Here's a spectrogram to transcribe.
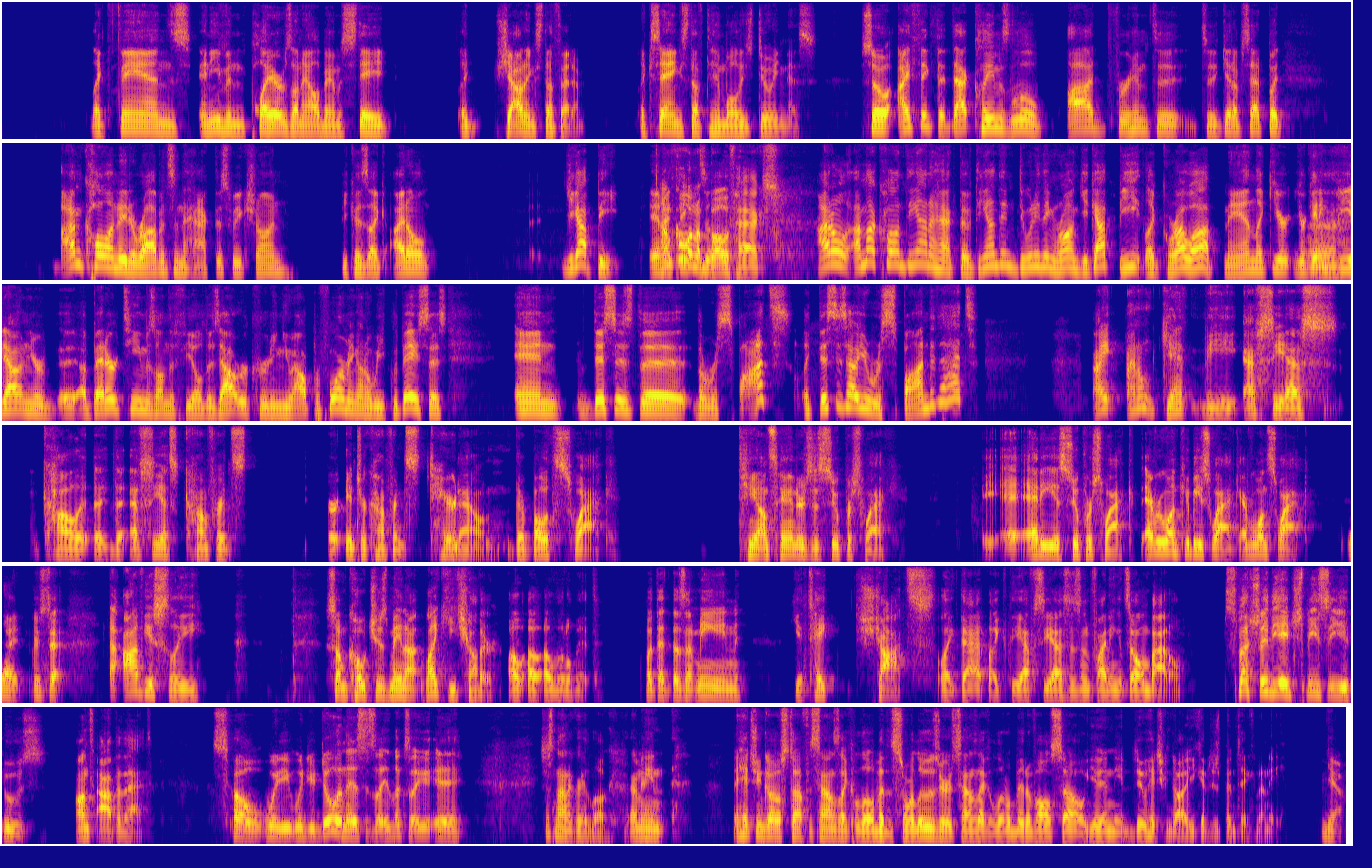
like fans and even players on Alabama State like shouting stuff at him, like saying stuff to him while he's doing this. So I think that that claim is a little odd for him to to get upset, but I'm calling Eddie Robinson the hack this week, Sean, because like I don't. You got beat, and I'm calling them both hacks. I don't. I'm not calling Deion a hack though. Deion didn't do anything wrong. You got beat. Like grow up, man. Like you're you're getting uh, beat out, and you're a better team is on the field, is out recruiting you, outperforming on a weekly basis, and this is the the response. Like this is how you respond to that. I I don't get the FCS college, uh, the FCS conference or interconference teardown. They're both SWAC. Deion Sanders is super SWAC. Eddie is super SWAC. Everyone can be SWAC. Everyone's SWAC. Right. obviously, some coaches may not like each other a, a, a, little bit, but that doesn't mean you take shots like that. Like the FCS isn't fighting its own battle, especially the HBCUs. On top of that, so when you when you're doing this, it's like, it looks like eh, just not a great look. I mean, the hitch and go stuff, it sounds like a little bit of sore loser. It sounds like a little bit of also you didn't need to do hitch and go. You could have just been taking a knee. Yeah.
